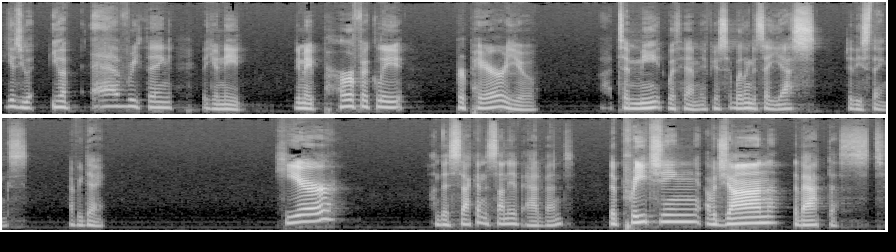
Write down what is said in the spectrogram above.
He gives you, you have everything that you need. He may perfectly prepare you uh, to meet with Him if you're willing to say yes to these things every day. Here, on the second Sunday of Advent, the preaching of John the Baptist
